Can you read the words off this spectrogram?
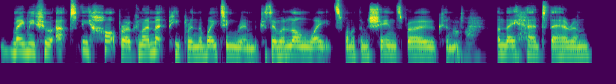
made me feel absolutely heartbroken. I met people in the waiting room because there were mm. long waits. One of the machines broke and oh, wow. and they had their um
